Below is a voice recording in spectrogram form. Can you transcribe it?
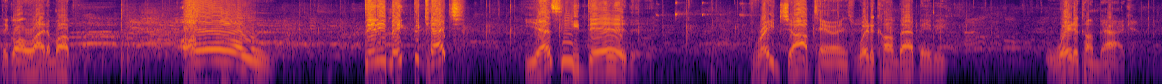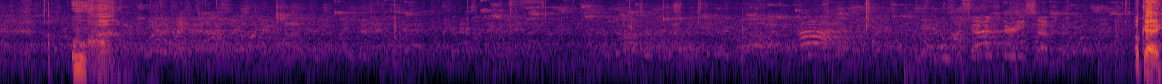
They're going to light him up. Oh! Did he make the catch? Yes, he did. Great job, Terrence. Way to come back, baby. Way to come back. Ooh. Okay.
